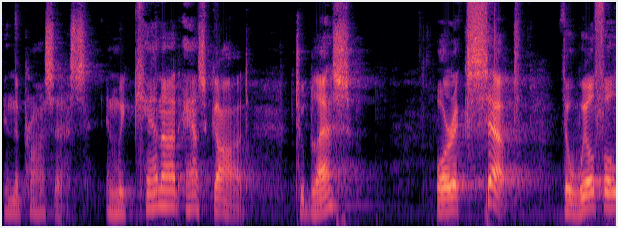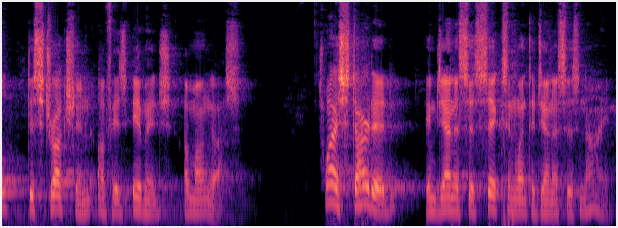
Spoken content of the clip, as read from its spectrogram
in the process. And we cannot ask God to bless or accept the willful destruction of his image among us. That's why I started in Genesis 6 and went to Genesis 9.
